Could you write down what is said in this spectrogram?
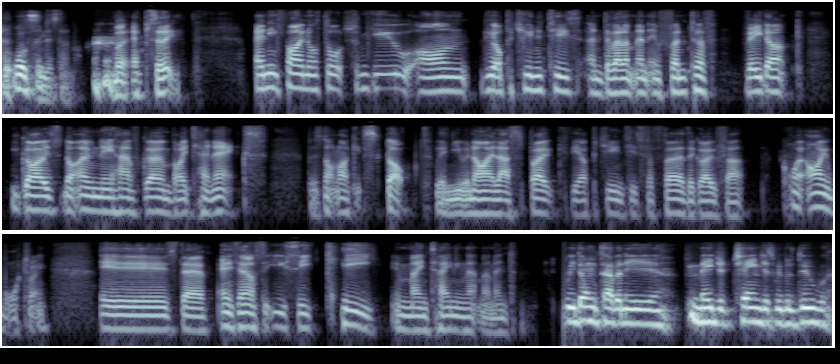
we'll see. Understand. but absolutely. Any final thoughts from you on the opportunities and development in front of Viedoc? You guys not only have grown by 10x, but it's not like it stopped when you and I last spoke. The opportunities for further growth are quite eye-watering. Is there anything else that you see key in maintaining that momentum? We don't have any major changes we will do,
